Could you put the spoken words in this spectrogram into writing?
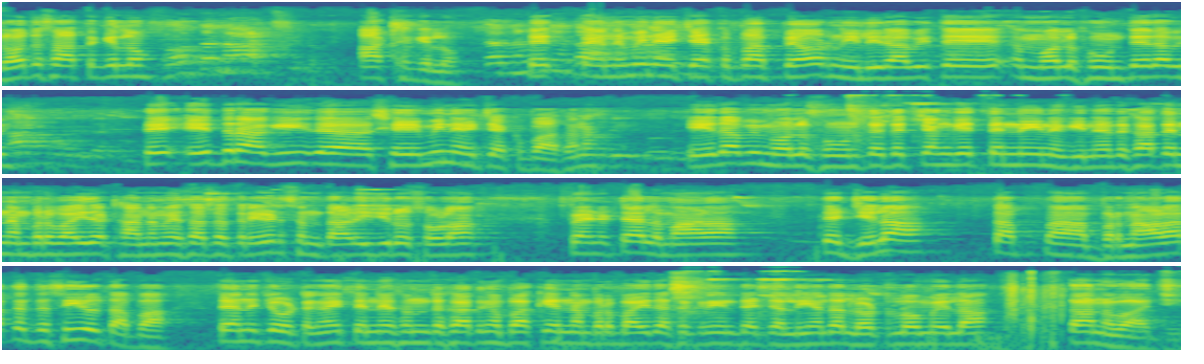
ਦੁੱਧ 7 ਕਿਲੋ? ਦੁੱਧ ਨਾ 8 ਕਿਲੋ। 8 ਕਿਲੋ। ਤਿੰਨ ਤੇ ਮਹੀਨੇ ਦਾ 3 ਮਹੀਨੇ ਚੈੱਕ ਪਾ ਪਿਓਰ ਨੀਲੀ ਰਾਵੀ ਤੇ ਮੁੱਲ ਫੋਨ ਤੇ ਇਹਦਾ ਵੀ। ਤੇ। ਤੇ ਇਧਰ ਆ ਗਈ 6 ਮਹੀਨੇ ਚੈੱਕ ਪਾਸ ਹਨਾ ਇਹਦਾ ਵੀ ਮੁੱਲ ਫੋਨ ਤੇ ਤੇ ਚੰਗੇ ਤਿੰਨੇ ਹੀ ਨਗੀਨੇ ਦਿਖਾਤੇ ਨੰਬਰ ਵਾਈ ਦਾ 9873474016 ਪਿੰਡ ਢਲਮਾਲਾ ਤੇ ਜ਼ਿਲ੍ਹਾ ਤਪ ਅ, ਬਰਨਾਲਾ ਤੇ ਤਹਿਸੀਲ ਤਪਾ। ਤਿੰਨ ਝੋਟੀਆਂ ਹੀ ਤਿੰਨੇ ਤੁਹਾਨੂੰ ਦਿਖਾਤੀਆਂ ਬਾਕੀ ਨੰਬਰ 22 ਦਾ ਸਕਰੀਨ ਤੇ ਚੱਲੀ ਜਾਂਦਾ ਲੁੱਟ ਲੋ ਮੇਲਾ। ਧੰਨਵਾਦ ਜੀ।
